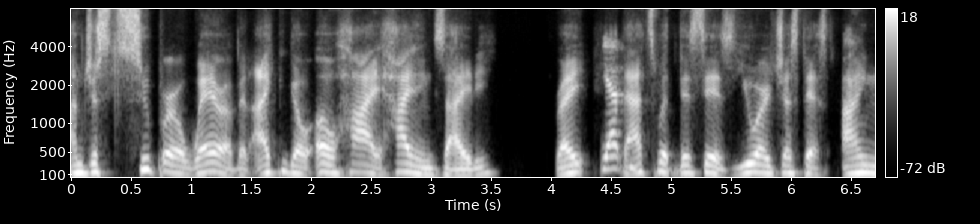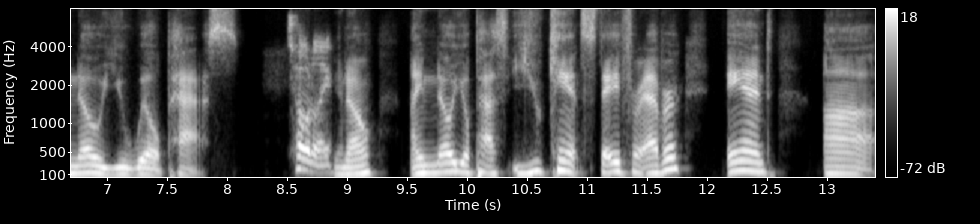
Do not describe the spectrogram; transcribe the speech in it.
I'm just super aware of it. I can go, oh, hi, hi, anxiety, right? yep That's what this is. You are just this. I know you will pass. totally You know, I know you'll pass. You can't stay forever. And uh,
